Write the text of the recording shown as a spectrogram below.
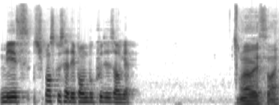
Mais je pense que ça dépend beaucoup des organes. Ouais, ouais, c'est vrai.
